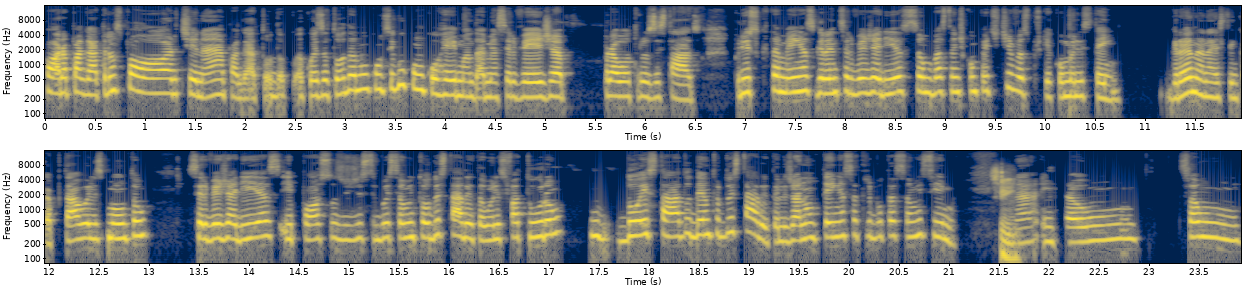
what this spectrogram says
Fora pagar transporte, né? Pagar toda a coisa toda, eu não consigo concorrer e mandar minha cerveja para outros estados. Por isso que também as grandes cervejarias são bastante competitivas, porque como eles têm grana, né, eles têm capital, eles montam cervejarias e postos de distribuição em todo o estado. Então eles faturam do estado dentro do estado. Então eles já não têm essa tributação em cima. Sim. Né? Então são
